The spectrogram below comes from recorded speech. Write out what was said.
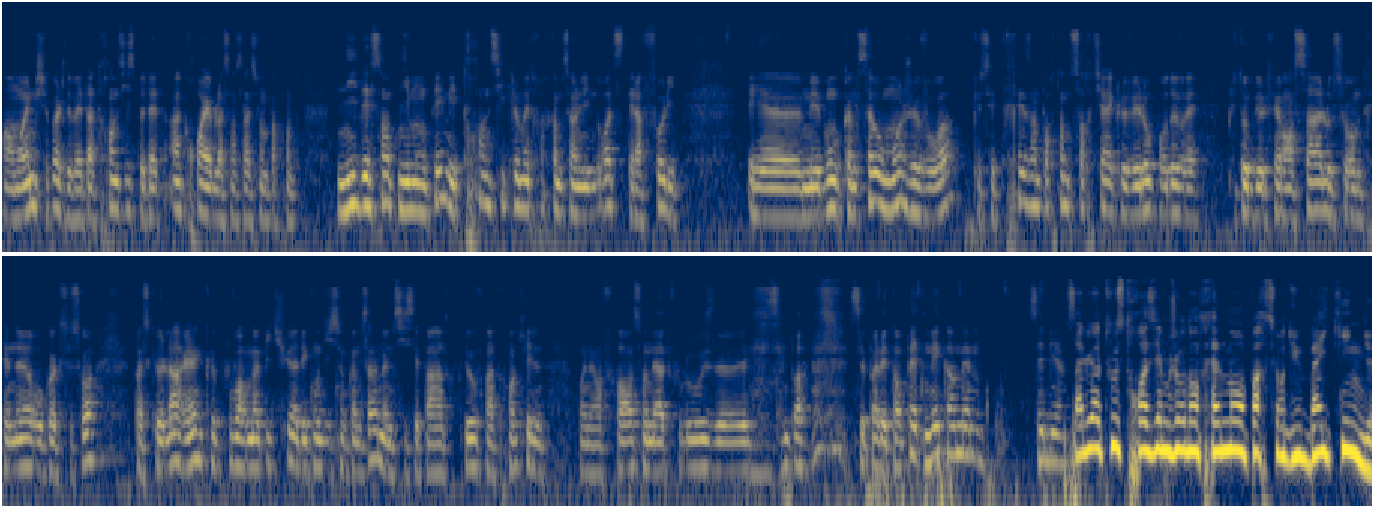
En moyenne, je sais pas, je devais être à 36 peut-être. Incroyable la sensation par contre. Ni descente ni montée, mais 36 km/h comme ça en ligne droite, c'était la folie. Et euh, mais bon, comme ça au moins je vois que c'est très important de sortir avec le vélo pour de vrai, plutôt que de le faire en salle ou sur home trainer ou quoi que ce soit. Parce que là, rien que pouvoir m'habituer à des conditions comme ça, même si c'est pas un truc de ouf, hein, tranquille, on est en France, on est à Toulouse, euh, c'est pas, pas les tempêtes, mais quand même, c'est bien. Salut à tous, troisième jour d'entraînement, on part sur du biking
